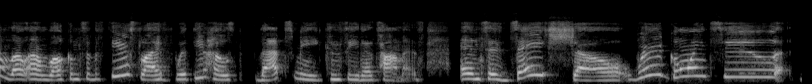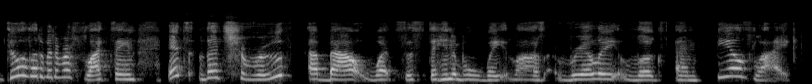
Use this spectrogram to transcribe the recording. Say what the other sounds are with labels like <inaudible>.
Hello and welcome to the Fierce Life with your host, that's me, Concita Thomas. And today's show, we're going to do a little bit of reflecting. It's the truth about what sustainable weight loss really looks and feels like.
